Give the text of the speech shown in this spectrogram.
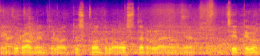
niin kuin ravintoloita, jos Kontula Osterille ja sitten kun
